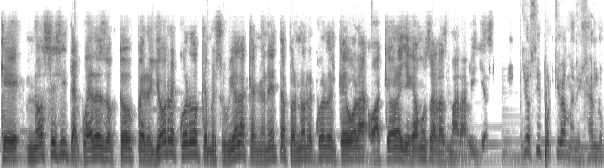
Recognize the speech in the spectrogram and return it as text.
que no sé si te acuerdas, doctor, pero yo recuerdo que me subí a la camioneta, pero no recuerdo en qué hora o a qué hora llegamos a las maravillas. Yo sí porque iba manejando,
